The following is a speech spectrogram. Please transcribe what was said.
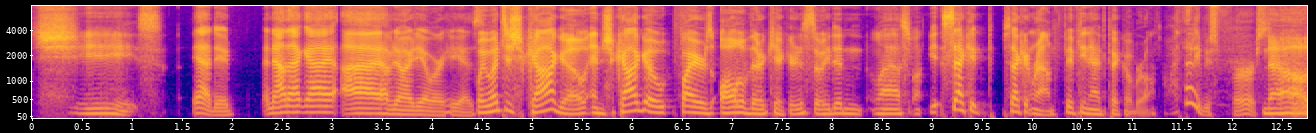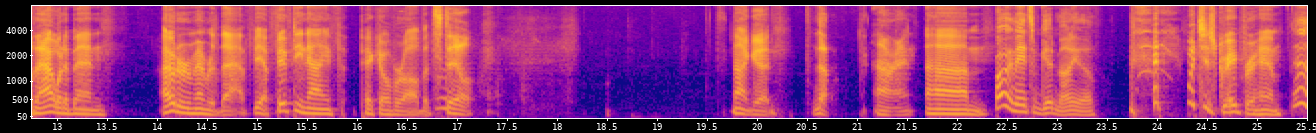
jeez. Yeah, dude. And now that guy, I have no idea where he is. Well, he went to Chicago, and Chicago fires all of their kickers, so he didn't last. Second, second round, 59th pick overall. I thought he was first. No, that would have been. I would have remembered that. Yeah, 59th pick overall, but still, not good. No. All right. Um, Probably made some good money though. which is great for him. Yeah.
